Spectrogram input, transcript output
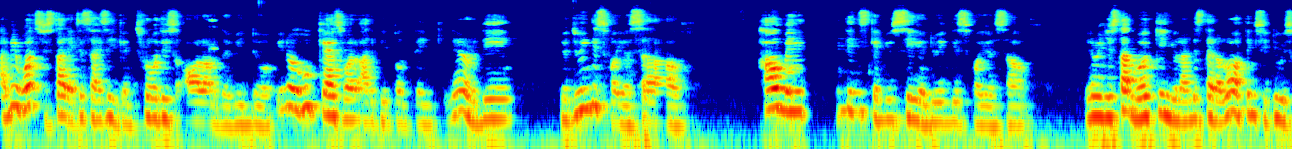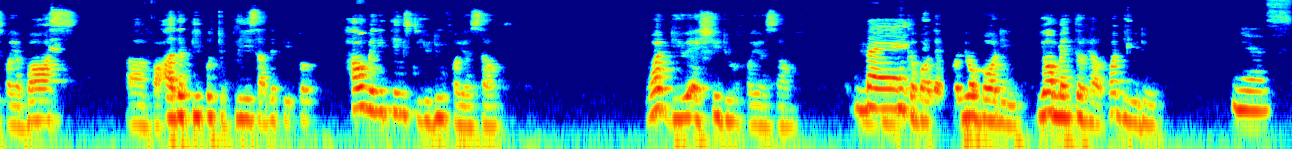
I mean, once you start exercising, you can throw this all out of the window. You know, who cares what other people think? At the end of the day, you're doing this for yourself. How many things can you say you're doing this for yourself? You know, when you start working, you'll understand a lot of things you do is for your boss, uh, for other people to please other people. How many things do you do for yourself? What do you actually do for yourself? But Think about that for your body, your mental health. What do you do? Yes,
